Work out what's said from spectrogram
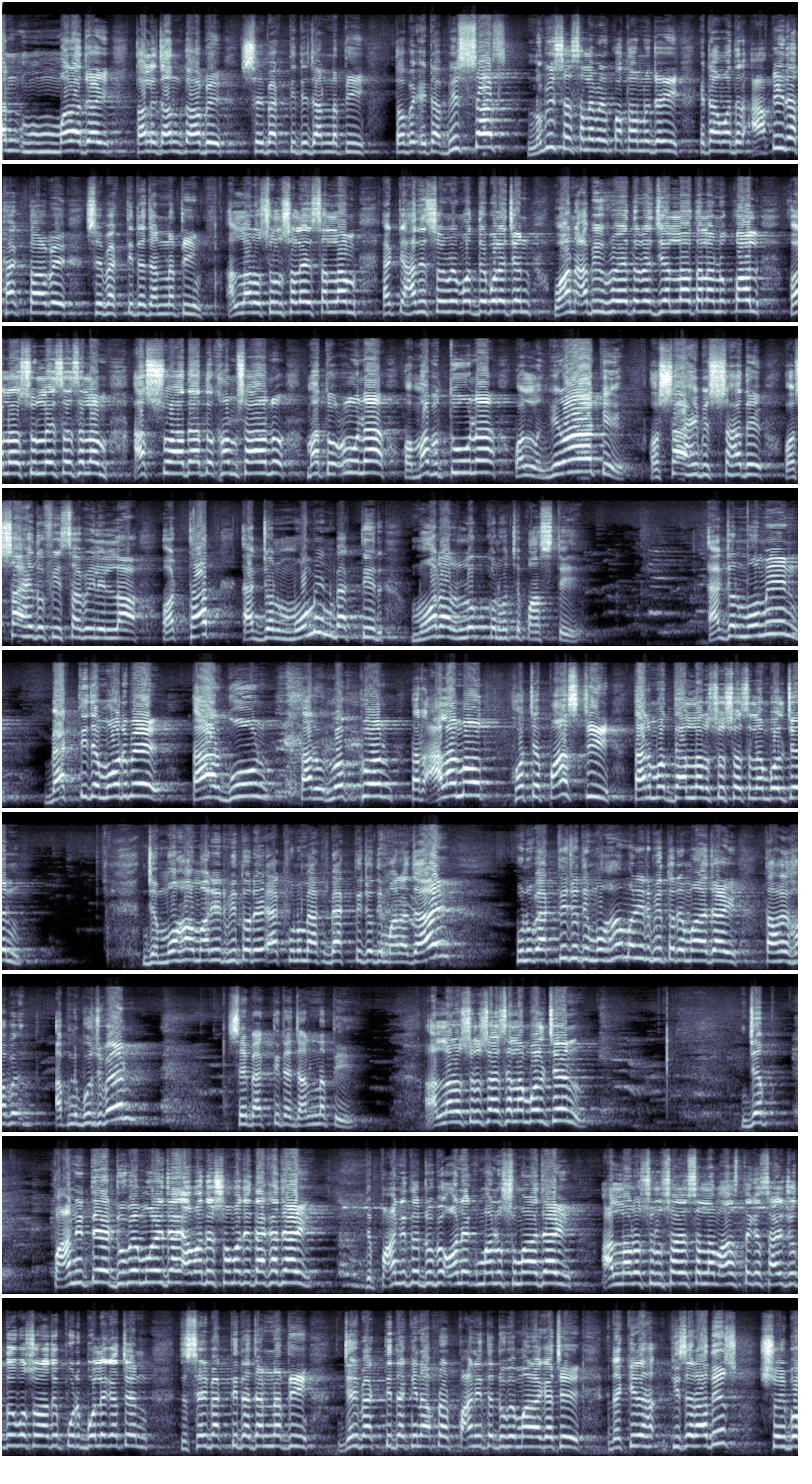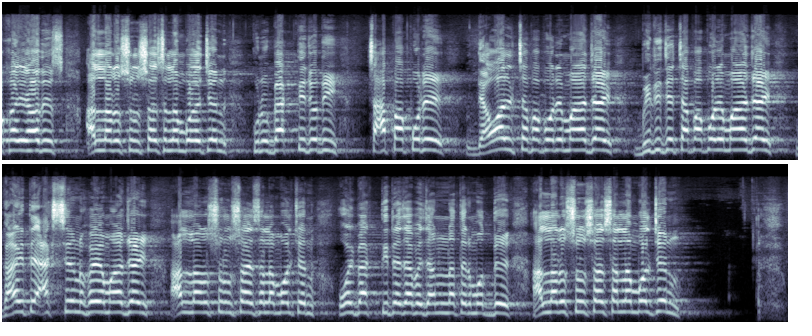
মারা যায়, তাহলে জানতে হবে সে ব্যক্তিটি জান্নাতি। তবে এটা বিশ্বাস। নবী সাল্লামের কথা অনুযায়ী এটা আমাদের আকিদা থাকতে হবে। সে ব্যক্তিটা জান্নাতি। আল্লাহ রসুল সাল্লাহ সাল্লাম একটি হাদিস শরীফের মধ্যে বলেছেন, ওয়ান আবি হুরায়ত রাজি আল্লাহ তালানু কল কল রসুল্লাহ সাল্লাম আশ্বাদাত খামসাহানু মাতুনা ও মাবতুনা ওয়াল গিরাকে ও সাহেব শাহাদে ও শাহেদ ফি সাবিল্লাহ অর্থাৎ একজন মমিন ব্যক্তির মরার লক্ষণ হচ্ছে পাঁচটি। একজন মমিন ব্যক্তি যে মরবে, তার গুণ, তার লক্ষণ, তার আলামত হচ্ছে পাঁচটি। তার মধ্যে আল্লাহ রসুল্লাম বলছেন যে, মহামারীর ভিতরে এক কোনো এক ব্যক্তি যদি মারা যায়, কোনো ব্যক্তি যদি মহামারীর ভিতরে মারা যায়, তাহলে হবে, আপনি বুঝবেন, সে ব্যক্তিটা জান্নাতি। আল্লাহ রসুল সাল্লাম বলছেন যে, পানিতে ডুবে মরে যায় আমাদের সমাজে দেখা যায় যে, পানিতে ডুবে অনেক মানুষ মারা যায়। আল্লাহ রসুল সাল্লাম আজ থেকে সাড়ে চোদ্দ বছর আগে বলে গেছেন যে সেই ব্যক্তিটা জান্নাতি যে ব্যক্তিটা কিনা আপনার পানিতে ডুবে মারা গেছে। এটা কিসের হাদিস? সই বখারির হাদিস। আল্লাহ রসুল সাল্লাম বলেছেন, কোনো ব্যক্তি যদি চাপা পড়ে, দেওয়াল চাপা পড়ে মারা যায়, ব্রিজে চাপা পড়ে মারা যায়, গাড়িতে অ্যাক্সিডেন্ট হয়ে মারা যায়, আল্লাহ রসুল সাল্লাম বলছেন, ওই ব্যক্তিটা যাবে জান্নাতের মধ্যে। আল্লাহ রসুল সাল্লাম বলছেন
